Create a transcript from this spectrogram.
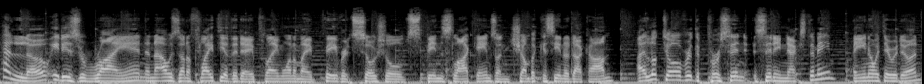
Hello, it is Ryan, and I was on a flight the other day playing one of my favorite social spin slot games on chumbacasino.com. I looked over the person sitting next to me, and you know what they were doing?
